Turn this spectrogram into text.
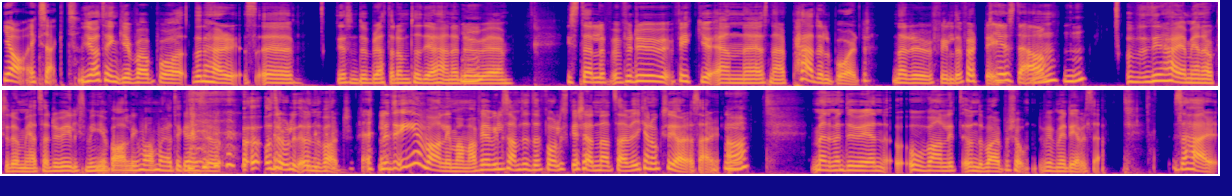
Ja, exakt. Jag tänker bara på den här, eh, det som du berättade om tidigare här när du Mm. eh, istället för, för du fick ju en eh, sån här paddleboard när du fyllde 40. Just det. Ja. Mm. Mm. Det är det här jag menar också då med att här, du är liksom ingen vanlig mamma. Jag tycker det är så otroligt underbart. Eller du är en vanlig mamma för jag vill samtidigt att folk ska känna att så här, vi kan också göra så här. Ja. Mm. Men, men du är en ovanligt underbar person, med det vill säga. Så här,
